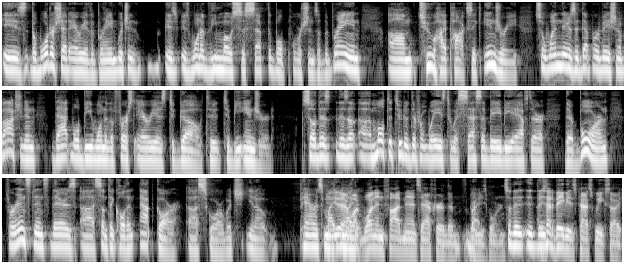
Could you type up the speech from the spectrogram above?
is the watershed area of the brain, which is is is one of the most susceptible portions of the brain um, to hypoxic injury. So when there's a deprivation of oxygen, that will be one of the first areas to go to to be injured. So there's there's a, a multitude of different ways to assess a baby after they're born. For instance, there's uh, something called an APGAR uh, score, which you know parents you might do that might, what, one in five minutes after the baby's right. born. So the, the, I just had a baby this past week, so I,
